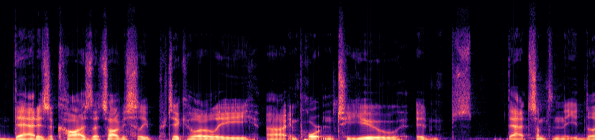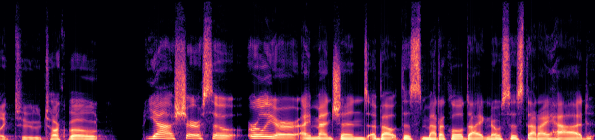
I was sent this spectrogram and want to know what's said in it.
that is a cause that's obviously particularly uh, important to you. Is that something that you'd like to talk about? Yeah, sure. So earlier I mentioned about this medical diagnosis that I had,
